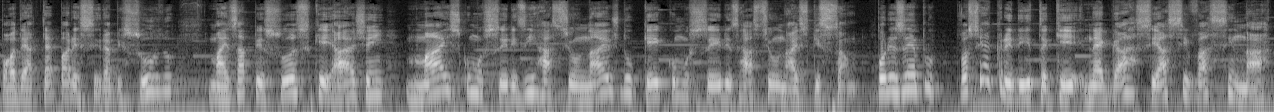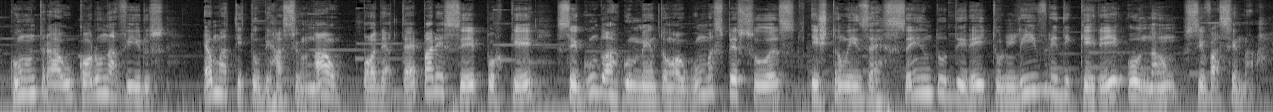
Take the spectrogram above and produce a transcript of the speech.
Pode até parecer absurdo, mas há pessoas que agem mais como seres irracionais do que como seres racionais que são. Por exemplo, você acredita que negar-se a se vacinar contra o coronavírus é uma atitude racional? Pode até parecer, porque, segundo argumentam algumas pessoas, estão exercendo o direito livre de querer ou não se vacinar.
